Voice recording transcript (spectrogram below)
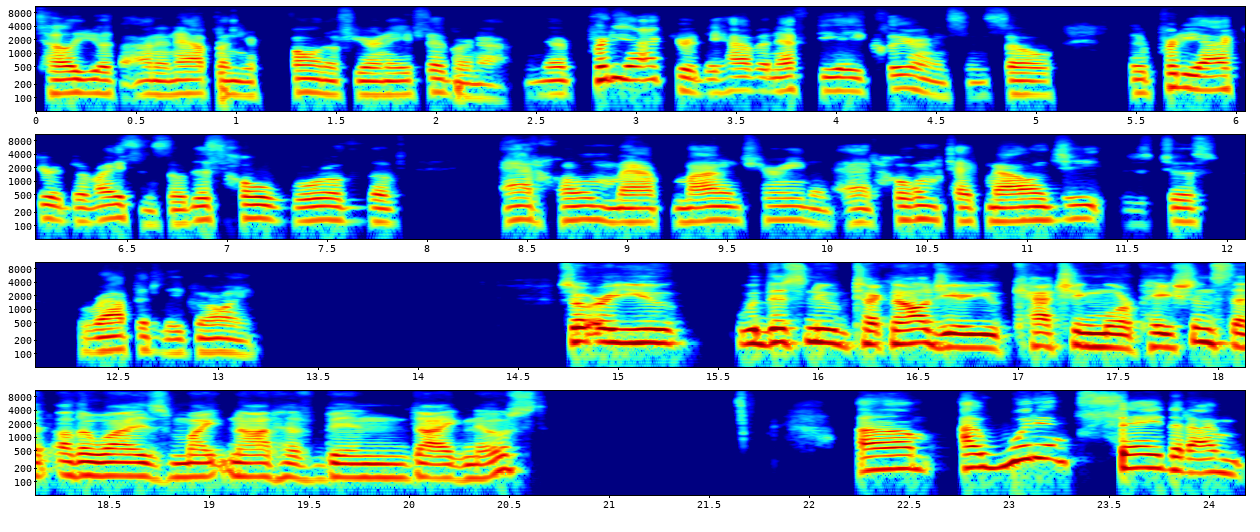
tell you on an app on your phone if you're an AFib or not. And they're pretty accurate. They have an FDA clearance, and so they're pretty accurate devices. So this whole world of at home map monitoring and at home technology is just rapidly growing. So, are you with this new technology? Are you catching more patients that otherwise might not have been diagnosed? Um, I wouldn't say that I'm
